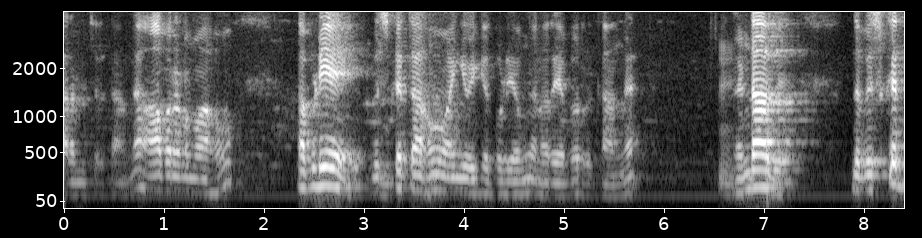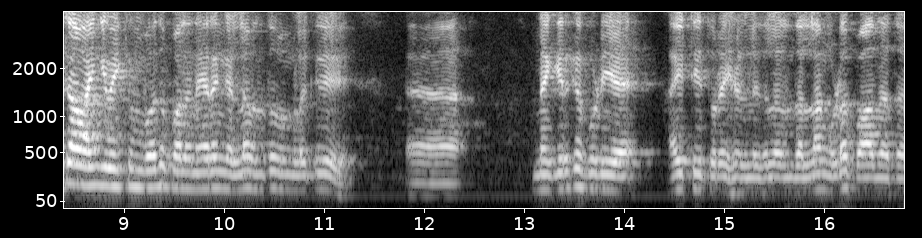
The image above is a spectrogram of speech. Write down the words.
ஆரம்பிச்சிருக்காங்க. ஆபரணமாகவும் அப்படியே பிஸ்கட்டாகவும் வாங்கி வைக்கக்கூடியவங்க நிறைய பேர் இருக்காங்க. ரெண்டாவது இந்த பிஸ்கட்டாக வாங்கி வைக்கும்போது பல நேரங்களில் வந்து உங்களுக்கு இன்னைக்கு இருக்கக்கூடிய ஐடி துறைகள் இதுல இருந்தெல்லாம் கூட பாதத்தை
